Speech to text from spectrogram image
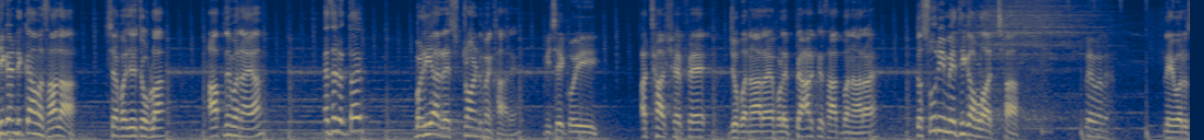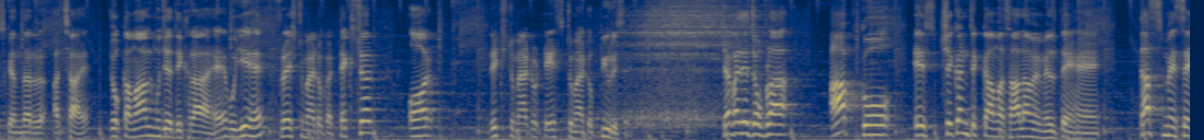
चिकन टिक्का मसाला। शेफ अजय चोपड़ा आपने बनाया। ऐसे लगता है बढ़िया रेस्टोरेंट में खा रहे हैं। पीछे कोई अच्छा शेफ है जो बना रहा है बड़े प्यार के साथ बना रहा है। कसूरी मेथी का बड़ा अच्छा फ्लेवर है। फ्लेवर उसके अंदर अच्छा है। जो कमाल मुझे दिख रहा है वो ये है फ्रेश टोमेटो का टेक्सचर और rich tomato taste tomato puree से शेफ अजय चोपड़ा आपको इस चिकन टिक्का मसाला में मिलते हैं दस में से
